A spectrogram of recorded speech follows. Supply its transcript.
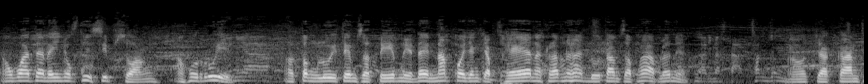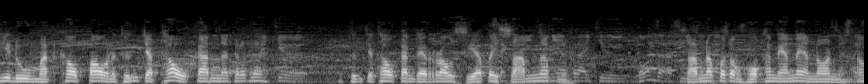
เอาว่าแต่ในยกที่สิบสองเอารุ่ยเอาต้องลุยเต็มสตรีมเนี่ยได้นับก็ยังจะแพ้นะครับนะดูตามสภาพแล้วเนี่ย เอาจากการที่ดูหมัดเข้าเป้านะถึงจะเท่ากันนะครับนะถึงจะเท่ากันแต่เราเสียไปสามนับเนี่ยสามนับก็ต้องหกคะแนนแน่นอนเอา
